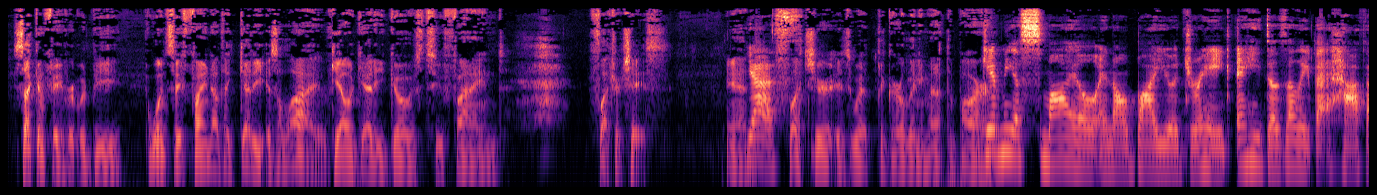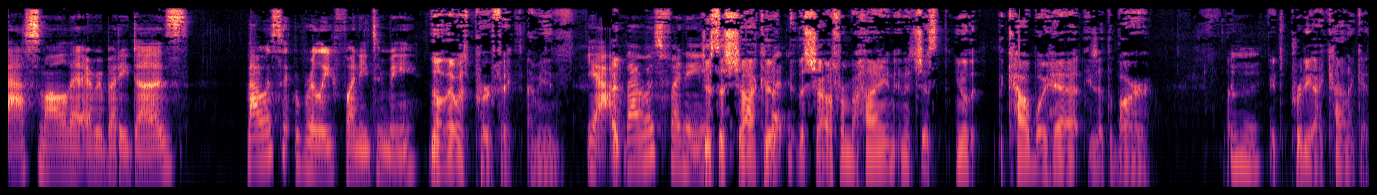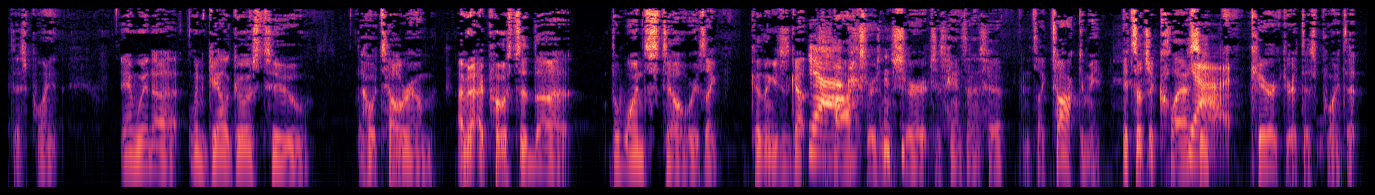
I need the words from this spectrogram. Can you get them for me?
second favorite would be once they find out that Getty is alive, Gail Getty goes to find Fletcher Chase. And Yes. Fletcher is with the girl that he met at the bar. Give me a smile and I'll buy you a drink. And he does that, like, that half ass smile that everybody does. That was really funny to me. no, that was perfect. I mean, Yeah, I- that was funny. just a shot. But- the shot was from behind, and it's just you know the, the cowboy hat. He's at the bar. Like Mm-hmm. it's pretty iconic at this point. And when uh when Gail goes to the hotel room, I mean, I posted the the one still where he's like, because I think he's just got Yeah. boxers and the shirt, just hands on his hip, and it's like, talk to me. It's such a classic Yeah. character at this point that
